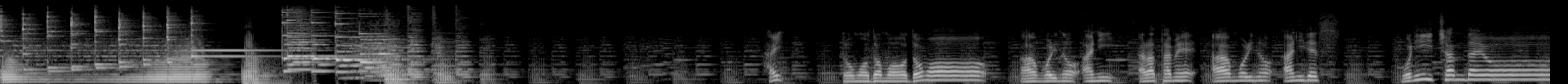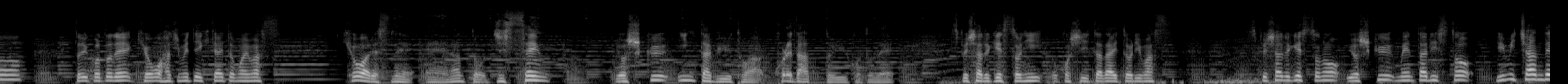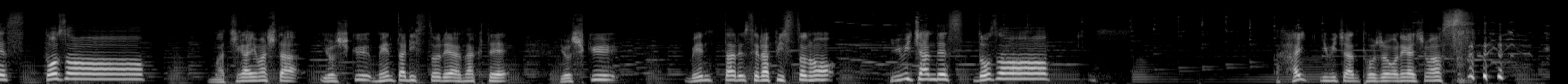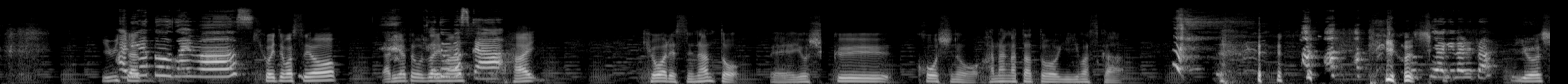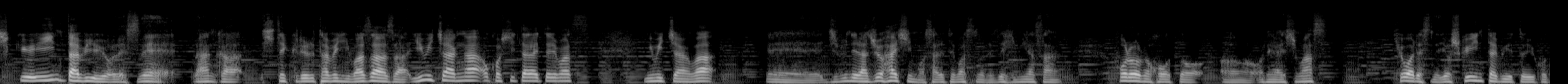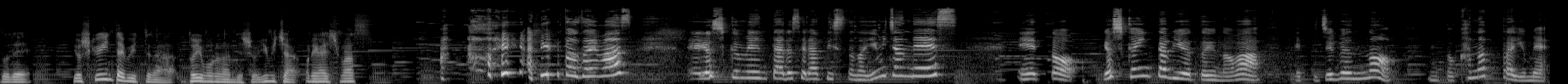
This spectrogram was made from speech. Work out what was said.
はい、どうもどうもどうも、青森の兄、改め青森の兄です。お兄ちゃんだよということで、今日も始めていきたいと思います。今日はですね、えーなんと実践予祝インタビューとはこれだということで、スペシャルゲストにお越しいただいております。スペシャルゲストの予祝メンタリスト、ゆみちゃんです。どうぞ間違えました。予祝メンタリストではなくて、予祝メンタルセラピストのゆみちゃんです。どうぞはい、ゆみちゃん登場お願いします。ゆみあちゃんりがとうございます。聞こえてますよ。ありがとうございます。聞こえてますか？はい。今日はですね、なんと、えー、予祝講師の花形と言いますか。よ持しち上げられた。予祝インタビューをですね、なんかしてくれるためにわざわざゆみちゃんがお越しいただいております。ゆみちゃんは、えー自分でラジオ配信もされてますので、ぜひ皆さん、フォローの方とお願いします。今日はですね、予祝インタビューということで、予祝インタビューってのはどういうものなんでしょう？ゆみちゃん、お願いします。ありがとうございます。えー、よしくメンタルセラピストのゆみちゃんです。えっ、と、よしくインタビューというのは、えっと、自分の、うんと、叶った夢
